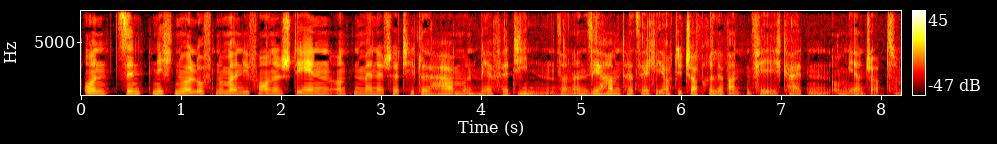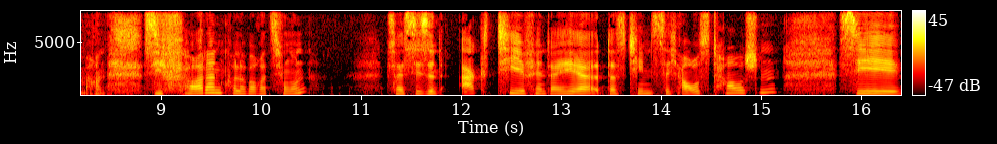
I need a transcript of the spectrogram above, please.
und sind nicht nur Luftnummern, die vorne stehen und einen Managertitel haben und mehr verdienen, sondern sie haben tatsächlich auch die jobrelevanten Fähigkeiten, um ihren Job zu machen. Sie fördern Kollaboration, das heißt, sie sind aktiv hinterher, dass Teams sich austauschen. Sie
